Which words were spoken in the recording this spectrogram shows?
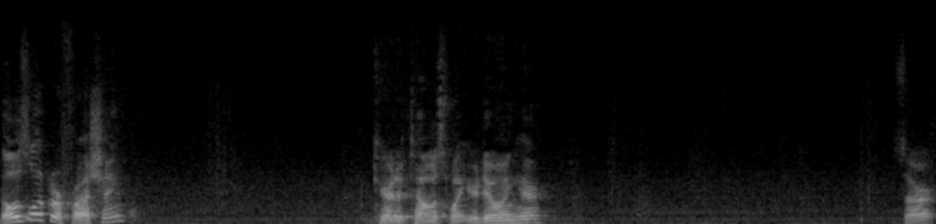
Those look refreshing. Care to tell us what you're doing here? Sir?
